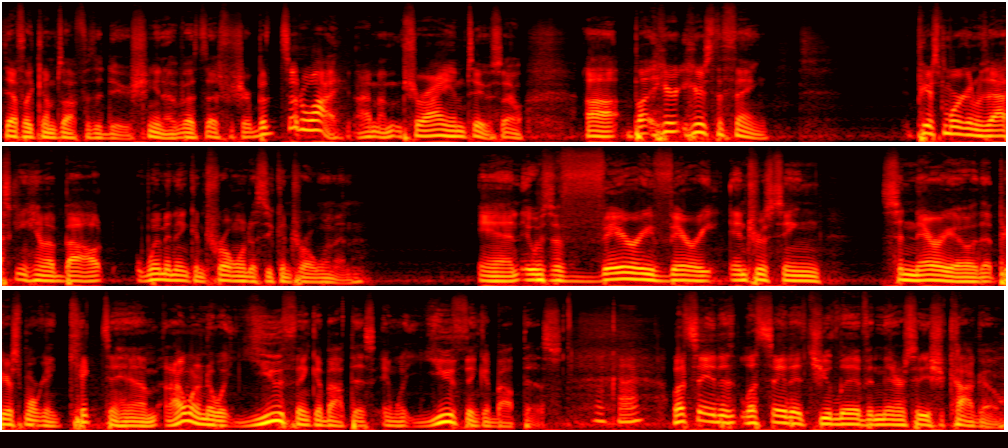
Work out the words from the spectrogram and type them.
definitely comes off as a douche. You know, that's, that's for sure. But so do I. I'm, I'm sure I am too. So, uh, but here here's the thing. Piers Morgan was asking him about women in control and does he control women? And it was a very very interesting scenario that Piers Morgan kicked to him. And I want to know what you think about this and what you think about this Okay. let's say that let's say that you live in the inner city of Chicago.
